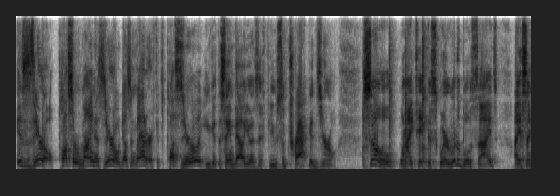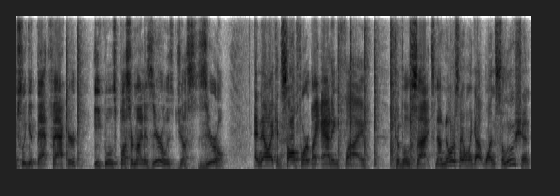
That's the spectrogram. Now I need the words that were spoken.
is 0. Plus or minus 0 doesn't matter. If it's plus 0, you get the same value as if you subtracted 0. So when I take the square root of both sides, I essentially get that factor equals plus or minus 0 is just 0. And now I can solve for it by adding 5 to both sides. Now notice I only got one solution.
